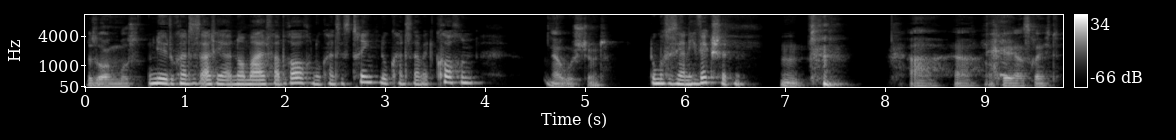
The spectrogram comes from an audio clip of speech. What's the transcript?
besorgen musst. Nee, du kannst das alte ja normal verbrauchen. Du kannst es trinken, du kannst damit kochen. Ja, gut, stimmt. Du musst es ja nicht wegschütten. Hm. ah, ja, okay, hast recht.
